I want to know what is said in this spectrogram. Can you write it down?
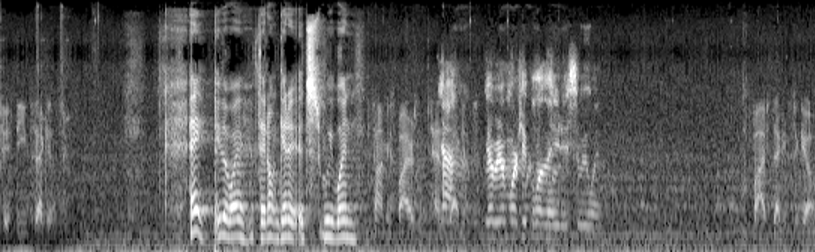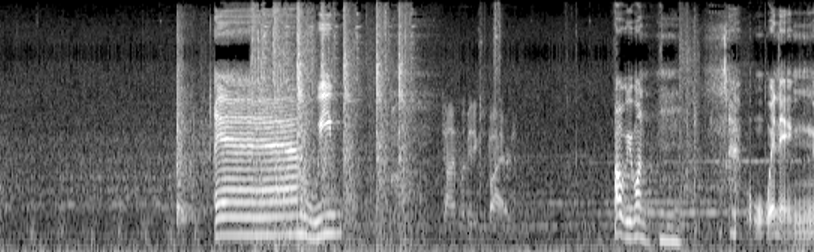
15 seconds. Hey, either way, if they don't get it, it's we win. Time expires in 10 Yeah, seconds. yeah, we have more people than they do, so we win. 5 seconds to go. Expired. Oh, we won. Winning.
